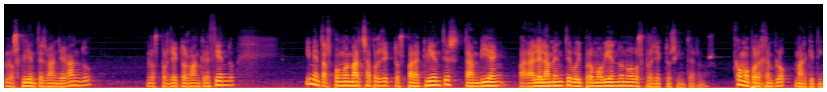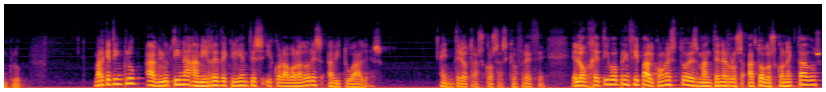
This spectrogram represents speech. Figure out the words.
los clientes van llegando, los proyectos van creciendo y mientras pongo en marcha proyectos para clientes, también paralelamente voy promoviendo nuevos proyectos internos, como por ejemplo Marketing Club. Marketing Club aglutina a mi red de clientes y colaboradores habituales, entre otras cosas que ofrece. El objetivo principal con esto es mantenerlos a todos conectados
